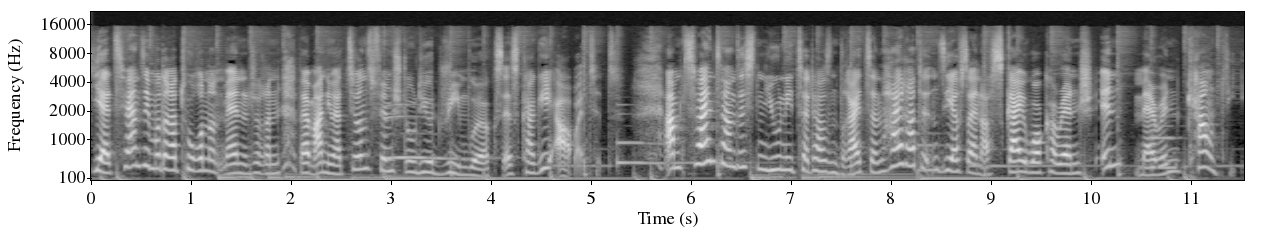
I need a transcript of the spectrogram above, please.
die als Fernsehmoderatorin und Managerin beim Animationsfilmstudio DreamWorks SKG arbeitet. Am 22. Juni 2013 heirateten sie auf seiner Skywalker Ranch in Marin County.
